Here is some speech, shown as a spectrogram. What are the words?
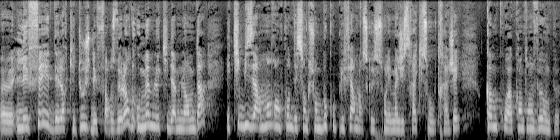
les faits dès lors qu'ils touchent des forces de l'ordre ou même le kidam lambda et qui bizarrement rencontrent des sanctions beaucoup plus fermes lorsque ce sont les magistrats qui sont outragés. Comme quoi, quand on veut, on peut.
